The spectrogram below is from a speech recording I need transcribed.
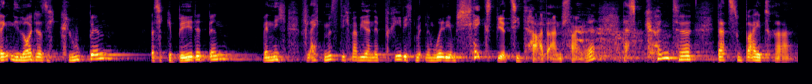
Denken die Leute, dass ich klug bin? Dass ich gebildet bin? Wenn nicht, vielleicht müsste ich mal wieder eine Predigt mit einem William Shakespeare-Zitat anfangen. Ne? Das könnte dazu beitragen.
